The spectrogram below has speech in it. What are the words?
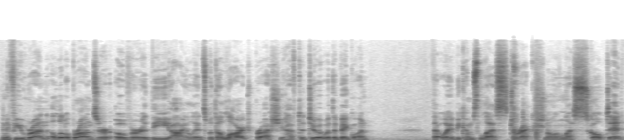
And if you run a little bronzer over the eyelids with a large brush, you have to do it with a big one. That way it becomes less directional and less sculpted.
